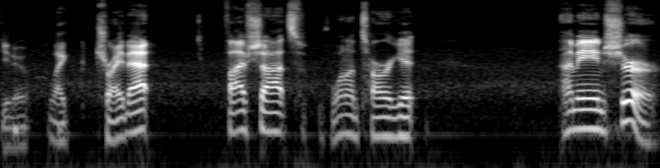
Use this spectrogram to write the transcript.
you know, like try that. Five shots, one on target. I mean, sure,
